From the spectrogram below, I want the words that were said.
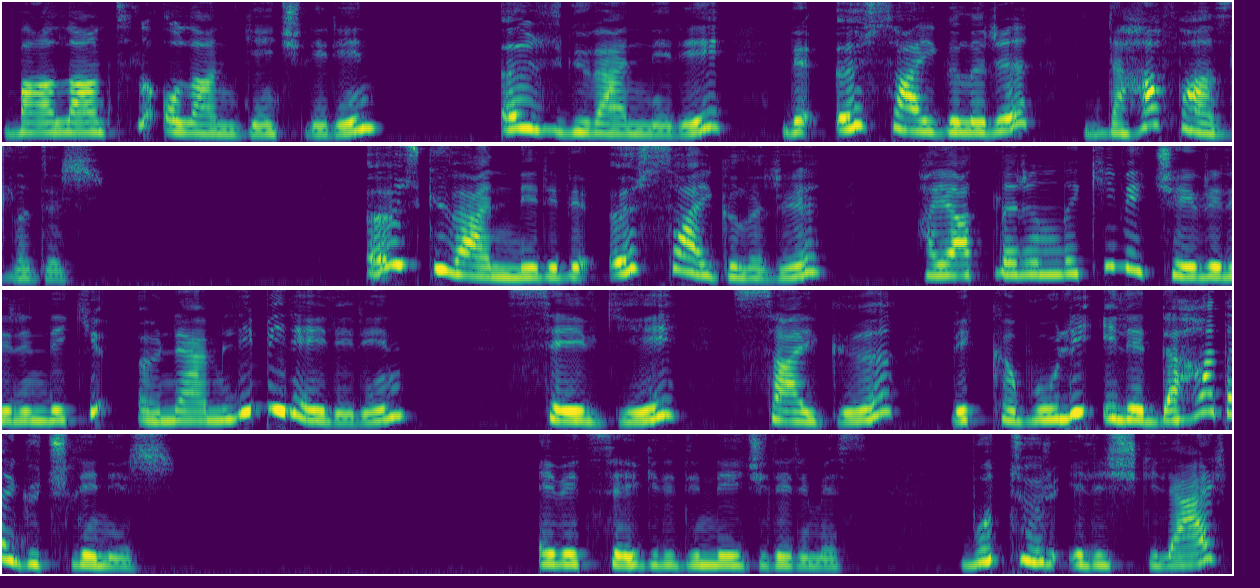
bağlantılı olan gençlerin özgüvenleri ve öz saygıları daha fazladır. Özgüvenleri ve öz saygıları hayatlarındaki ve çevrelerindeki önemli bireylerin sevgi, saygı ve kabulü ile daha da güçlenir. Evet sevgili dinleyicilerimiz, bu tür ilişkiler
